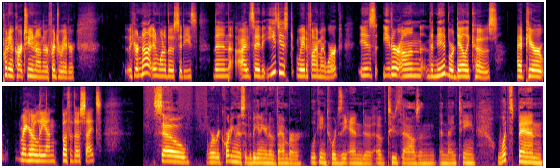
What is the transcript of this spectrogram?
putting a cartoon on the refrigerator if you're not in one of those cities then i'd say the easiest way to find my work is either on the nib or daily kos i appear regularly on both of those sites so we're recording this at the beginning of november looking towards the end of 2019 what's been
